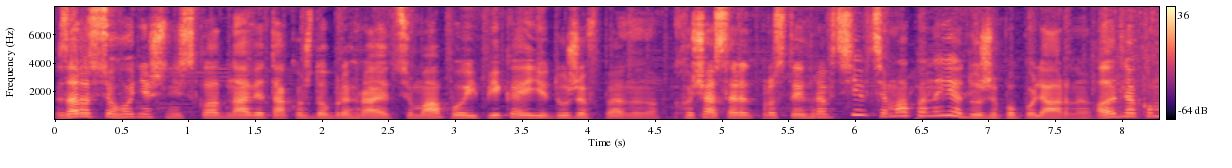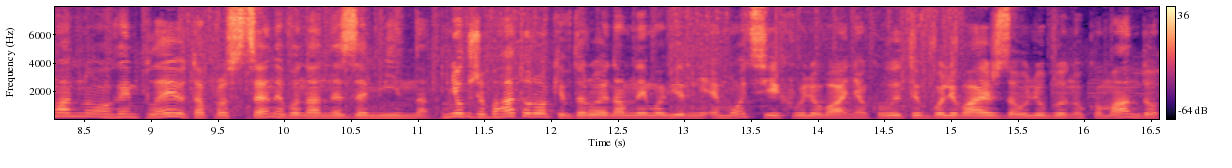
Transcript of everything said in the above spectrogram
Зараз сьогоднішній склад Наві також добре грає цю мапу і пікає її дуже впевнено. Хоча серед простих гравців ця мапа не є дуже популярною, але для командного геймплею та про сцени вона незамінна. Нюк вже багато років дарує нам неймовірні емоції і хвилювання, коли ти вболіваєш за улюблену команду,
